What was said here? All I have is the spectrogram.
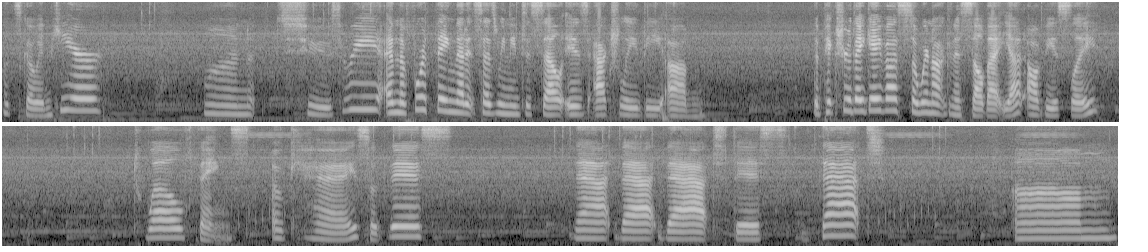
Let's go in here. One, two, three. And the fourth thing that it says we need to sell is actually the, um, the picture they gave us. So we're not going to sell that yet, obviously. 12 things. Okay, so this that, that, that, this, that. Um,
